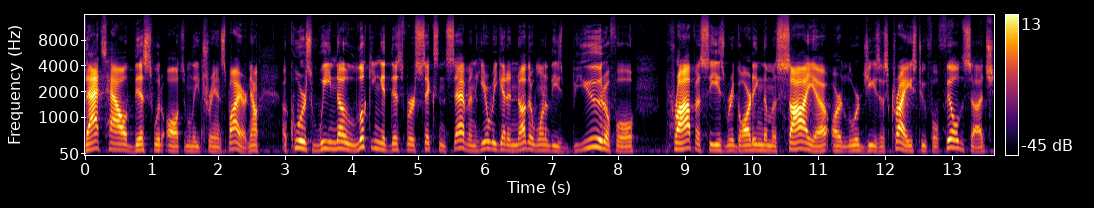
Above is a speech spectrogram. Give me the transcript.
That's how this would ultimately transpire. Now, of course, we know looking at this verse 6 and 7, here we get another one of these beautiful prophecies regarding the Messiah, our Lord Jesus Christ, who fulfilled such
